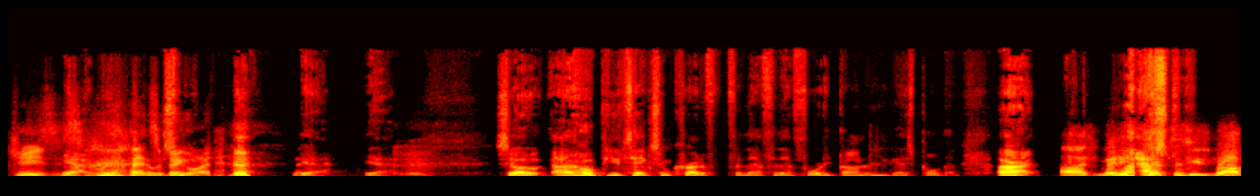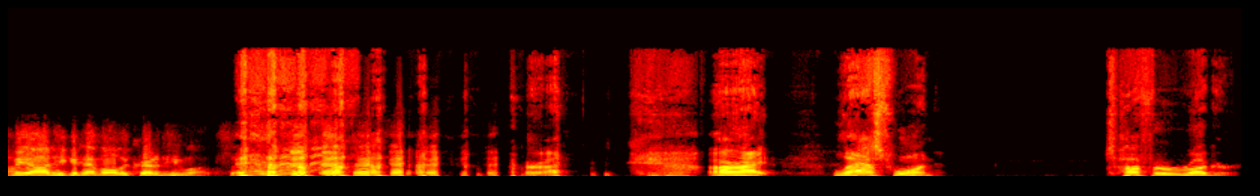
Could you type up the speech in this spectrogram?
Jesus. Yeah. That's a big one. yeah. Yeah. So I hope you take some credit for that for that 40 pounder you guys pulled in. All right. Uh, as many Last... trips as he's brought me on, he can have all the credit he wants. So all right. All right. Last one. Tougher rugger.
